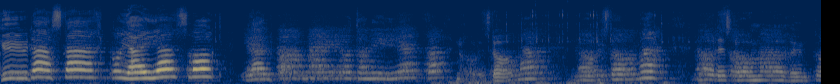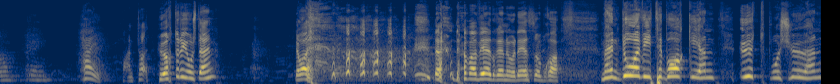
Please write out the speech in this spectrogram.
Gud er sterk, og jeg er svak. Hjelper meg å ta nye tak stormer, når det stormer, når det stormer rundt omkring. Hei! Hørte du, Jostein? Det var det, det var bedre nå. Det er så bra. Men da er vi tilbake igjen ut på sjøen,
